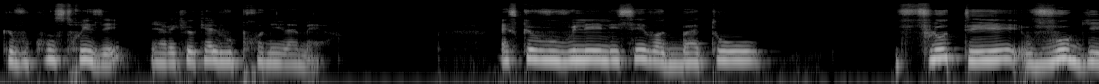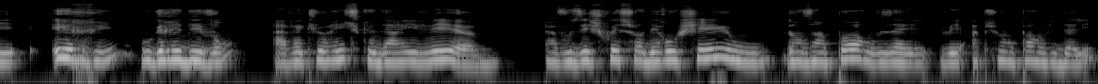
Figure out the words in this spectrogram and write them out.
que vous construisez et avec lequel vous prenez la mer. Est-ce que vous voulez laisser votre bateau flotter, voguer, errer au gré des vents, avec le risque d'arriver euh, à vous échouer sur des rochers ou dans un port où vous n'avez absolument pas envie d'aller?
